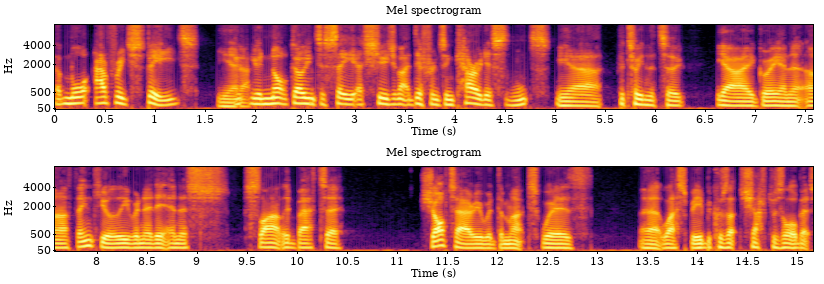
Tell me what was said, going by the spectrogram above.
at more average speeds, Yeah. you're not going to see a huge amount of difference in carry distance Yeah, between the two. yeah, I agree, and and I think you'll even hit it in a s- slightly better shot area with the Max with uh, less speed because that shaft was a little bit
